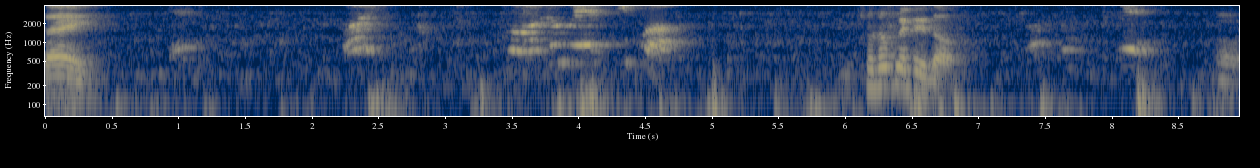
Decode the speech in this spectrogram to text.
তাই? ছোট প্লেটে দাও। হুম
